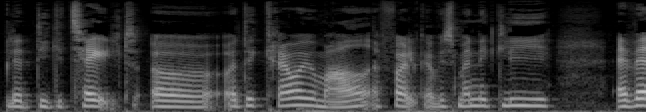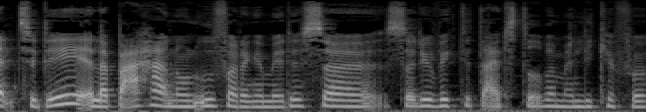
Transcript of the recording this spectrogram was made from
bliver digitalt, og, og det kræver jo meget af folk, og hvis man ikke lige er vant til det, eller bare har nogle udfordringer med det, så, så er det jo vigtigt, at der er et sted, hvor man lige kan få,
